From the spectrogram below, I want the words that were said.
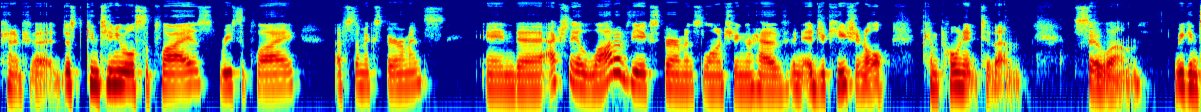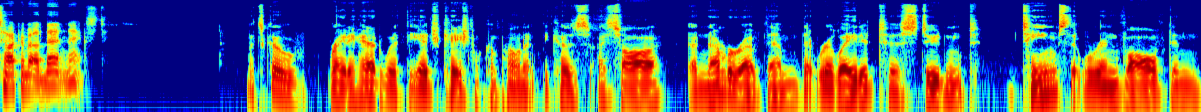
kind of uh, just continual supplies, resupply of some experiments. And uh, actually, a lot of the experiments launching have an educational component to them. So um, we can talk about that next. Let's go right ahead with the educational component because I saw a number of them that related to student teams that were involved in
